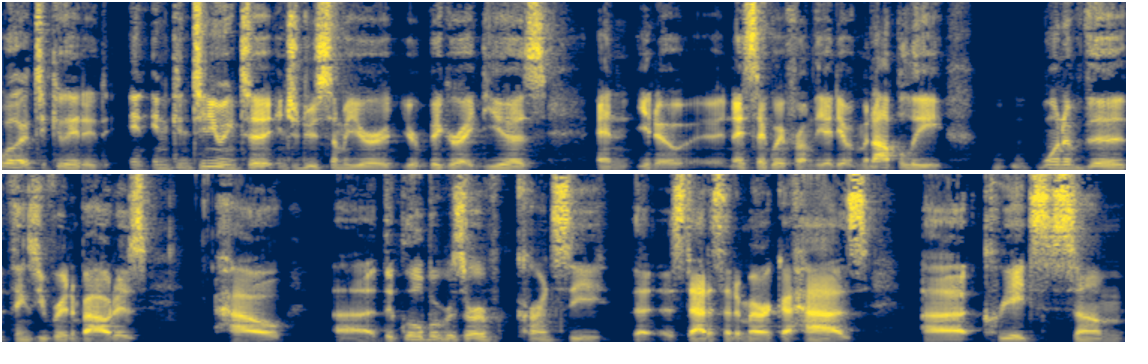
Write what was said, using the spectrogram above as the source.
Well articulated. In, in, continuing to introduce some of your your bigger ideas and you know nice segue from the idea of monopoly one of the things you've written about is how uh, the global reserve currency that status that america has uh, creates some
